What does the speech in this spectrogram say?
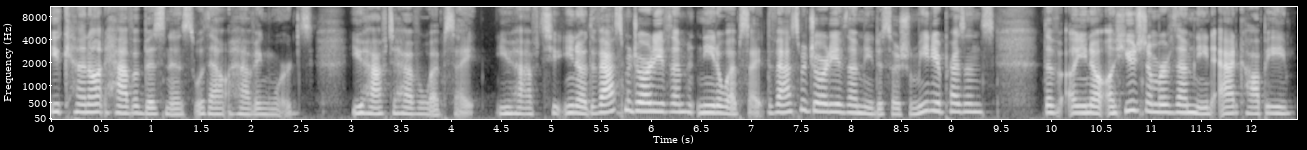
You cannot have a business without having words. You have to have a website. You have to, you know, the vast majority of them need a website. The vast majority of them need a social media presence. The, you know, a huge number of them need ad copy.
